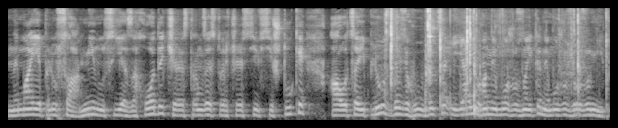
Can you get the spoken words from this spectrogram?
немає плюса. Мінус є, заходить через транзистор, через ці всі штуки, а оцей плюс десь губиться, і я його не можу знайти, не можу зрозуміти.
